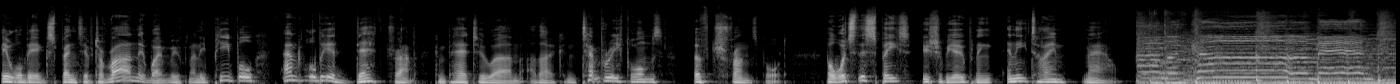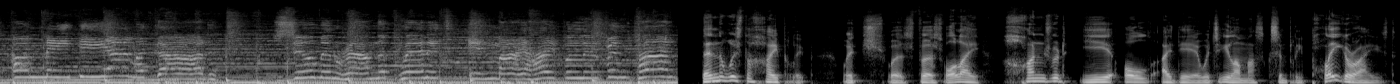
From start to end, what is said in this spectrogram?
It will be expensive to run, it won't move many people, and will be a death trap compared to um, other contemporary forms of transport. But watch this space, it should be opening anytime now. Zooming around the planet in then there was the Hyperloop, which was, first of all, a hundred year old idea which Elon Musk simply plagiarized.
